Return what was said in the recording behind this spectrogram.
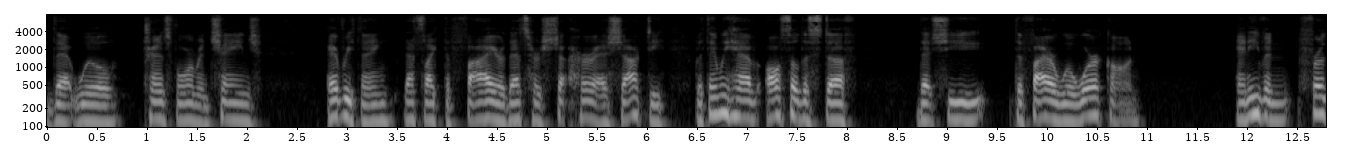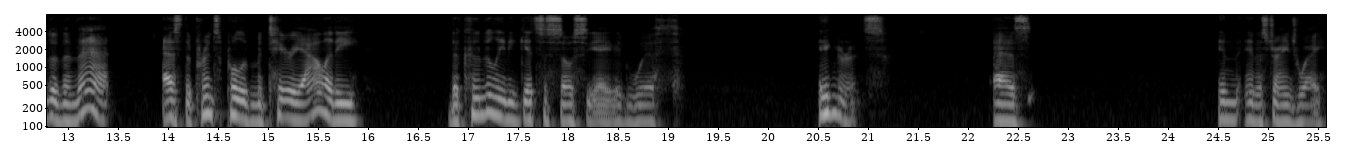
that will transform and change everything. That's like the fire. That's her her as Shakti. But then we have also the stuff that she the fire will work on, and even further than that, as the principle of materiality, the Kundalini gets associated with ignorance, as in in a strange way.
